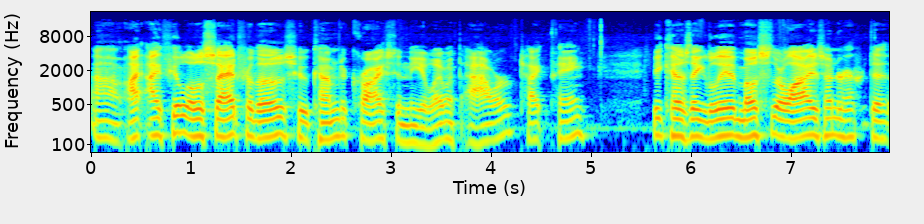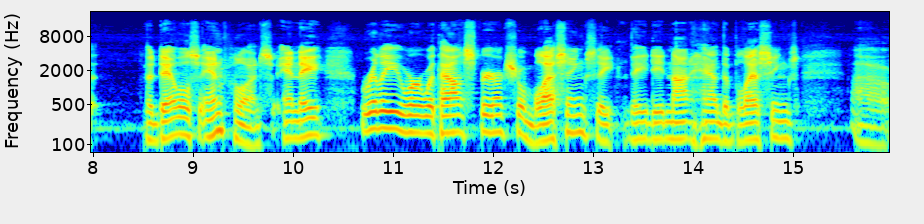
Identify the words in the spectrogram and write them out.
Uh, I, I feel a little sad for those who come to Christ in the 11th hour type thing because they live most of their lives under the, the devil's influence and they really were without spiritual blessings. They, they did not have the blessings uh,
